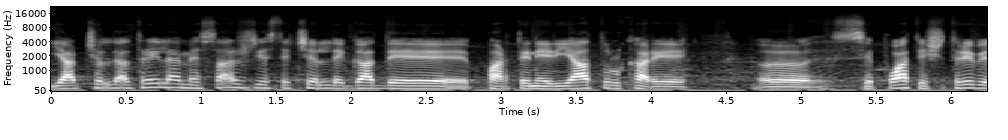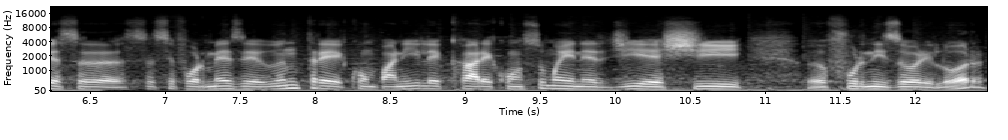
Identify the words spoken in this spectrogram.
Iar cel de-al treilea mesaj este cel legat de parteneriatul care Uh, se poate și trebuie să, să se formeze între companiile care consumă energie și uh, furnizorilor.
